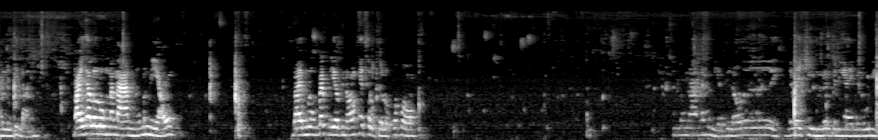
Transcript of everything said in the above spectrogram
มันลงที่หลัง ใบถ้าเราลงนานๆเดี๋ยวมันเหนียว ใบมันลงแป๊บเดียวพี่น้องแค่สลบสลบก็พอลงน้ำแล้วเหนียวพี่น้องเอ้ยยังไม่ชิมมันเป็นไงไม่รู้นี่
